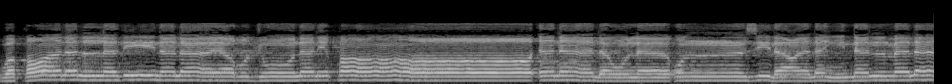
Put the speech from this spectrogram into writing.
وقال الذين لا يرجون لقاءنا لولا أنزل علينا الملائكة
